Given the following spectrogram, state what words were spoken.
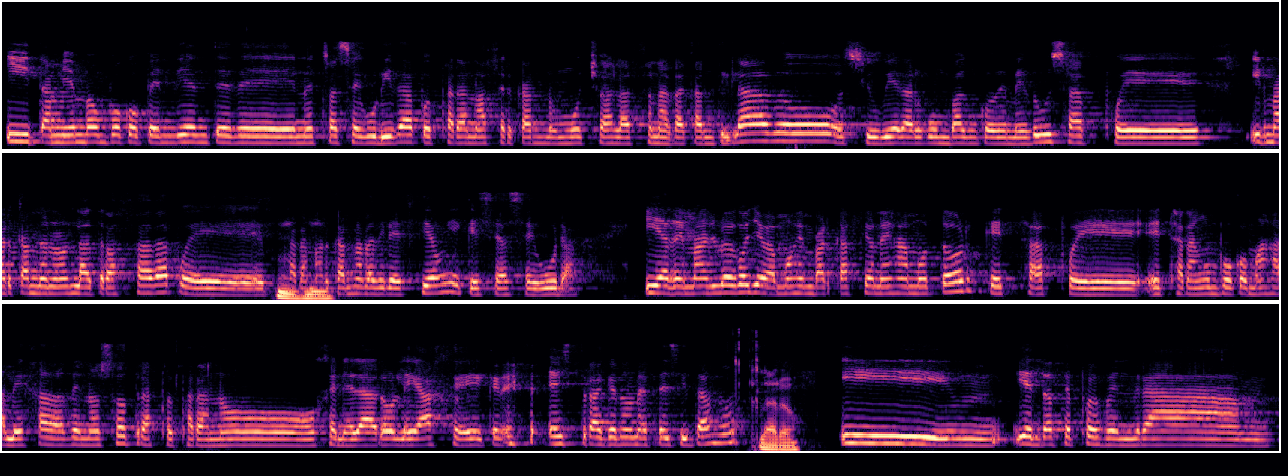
y también va un poco pendiente de nuestra seguridad pues para no acercarnos mucho a la zona de acantilado o si hubiera algún banco de medusas pues ir marcándonos la trazada pues para uh -huh. marcarnos la dirección y que sea segura. Y además luego llevamos embarcaciones a motor que estas pues estarán un poco más alejadas de nosotras pues para no generar oleaje extra que no necesitamos. Claro. Y, y entonces pues vendrá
